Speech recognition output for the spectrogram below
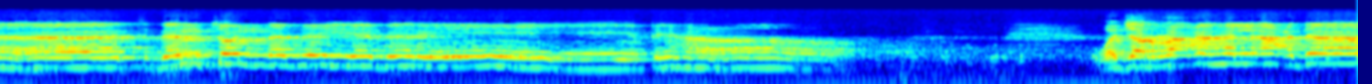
شرقت بنت النبي بريقها وجرعها الأعداء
